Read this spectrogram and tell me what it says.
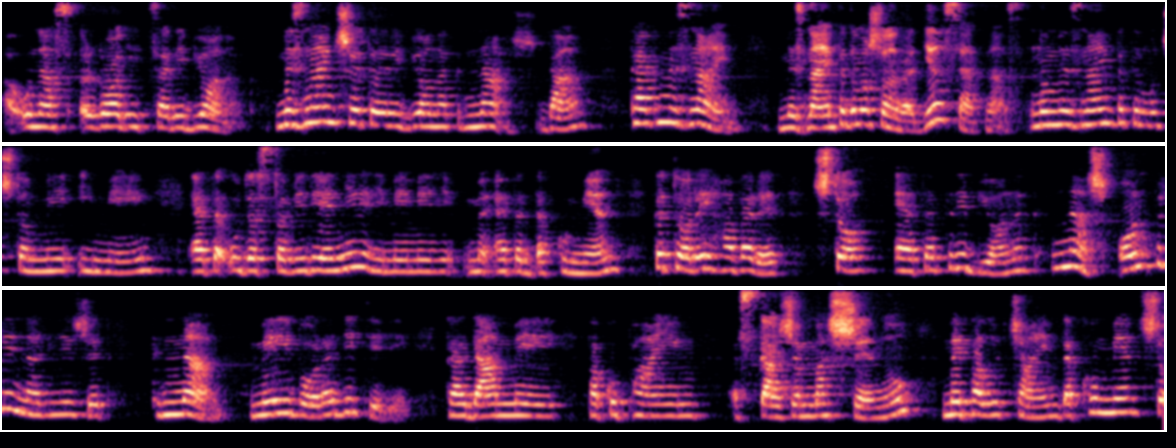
у нас родится ребенок, мы знаем, что это ребенок наш, да? Как мы знаем? Мы знаем, потому что он родился от нас, но мы знаем, потому что мы имеем это удостоверение или мы имеем этот документ, который говорит, что этот ребенок наш, он принадлежит к нам, мы его родители. Когда мы покупаем, скажем, машину, мы получаем документ, что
